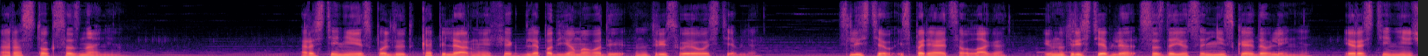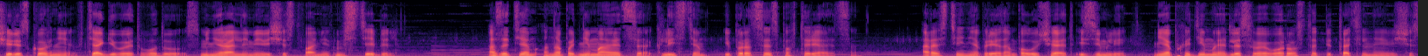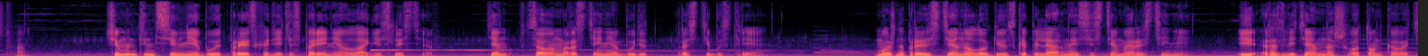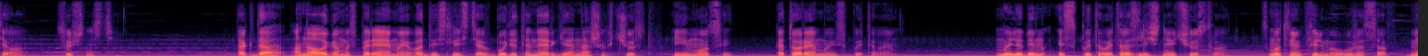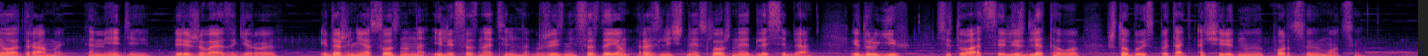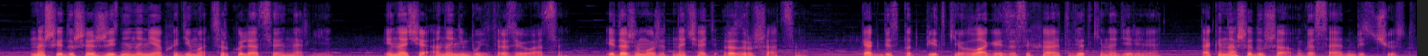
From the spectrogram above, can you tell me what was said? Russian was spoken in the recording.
Росток сознания. Растения используют капиллярный эффект для подъема воды внутри своего стебля. С листьев испаряется влага, и внутри стебля создается низкое давление, и растение через корни втягивает воду с минеральными веществами в стебель. А затем она поднимается к листьям, и процесс повторяется. А растение при этом получает из земли необходимые для своего роста питательные вещества. Чем интенсивнее будет происходить испарение влаги с листьев, тем в целом растение будет расти быстрее. Можно провести аналогию с капиллярной системой растений и развитием нашего тонкого тела, сущности. Тогда аналогом испаряемой воды с листьев будет энергия наших чувств и эмоций, которые мы испытываем. Мы любим испытывать различные чувства, смотрим фильмы ужасов, мелодрамы, комедии, переживая за героев, и даже неосознанно или сознательно в жизни создаем различные сложные для себя и других ситуации лишь для того, чтобы испытать очередную порцию эмоций. Нашей душе жизненно необходима циркуляция энергии, иначе она не будет развиваться и даже может начать разрушаться. Как без подпитки влагой засыхают ветки на дереве, так и наша душа угасает без чувств.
